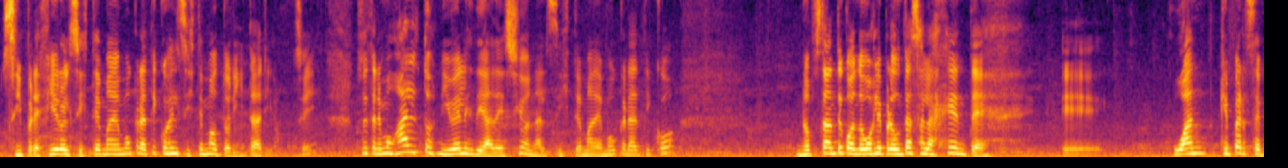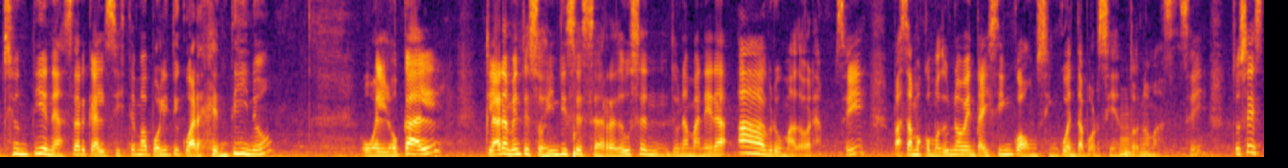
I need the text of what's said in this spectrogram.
si prefiero el sistema democrático es el sistema autoritario, ¿sí? Entonces tenemos altos niveles de adhesión al sistema democrático no obstante, cuando vos le preguntas a la gente eh, qué percepción tiene acerca del sistema político argentino o el local, claramente esos índices se reducen de una manera abrumadora. ¿sí? Pasamos como de un 95 a un 50% no más. ¿sí? Entonces,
